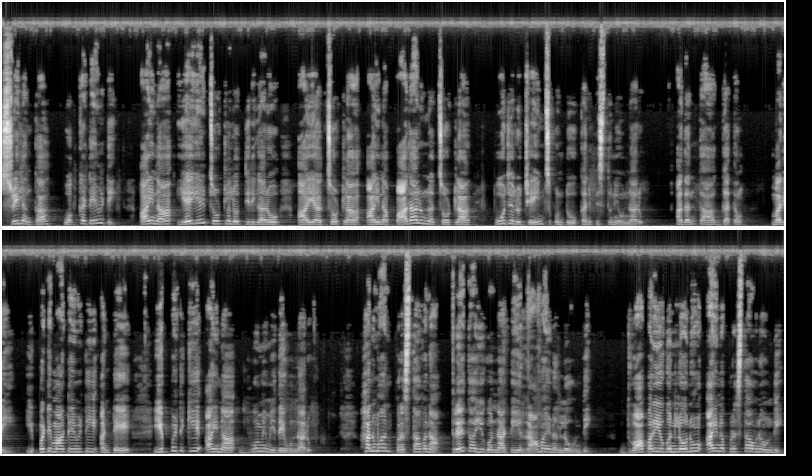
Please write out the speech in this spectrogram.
శ్రీలంక ఒక్కటేమిటి? ఆయన ఏ ఏ చోట్లలో తిరిగారో ఆయా చోట్ల ఆయన పాదాలున్న చోట్ల పూజలు చేయించుకుంటూ కనిపిస్తూనే ఉన్నారు. అదంతా గతం. మరి ఇప్పటి మాటేమిటి అంటే ఇప్పటికీ ఆయన భూమి మీదే ఉన్నారు. హనుమాన్ ప్రస్తావన త్రేతాయుగం నాటి రామాయణంలో ఉంది. ద్వాపరయుగంలోనూ ఆయన ప్రస్తావన ఉంది.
